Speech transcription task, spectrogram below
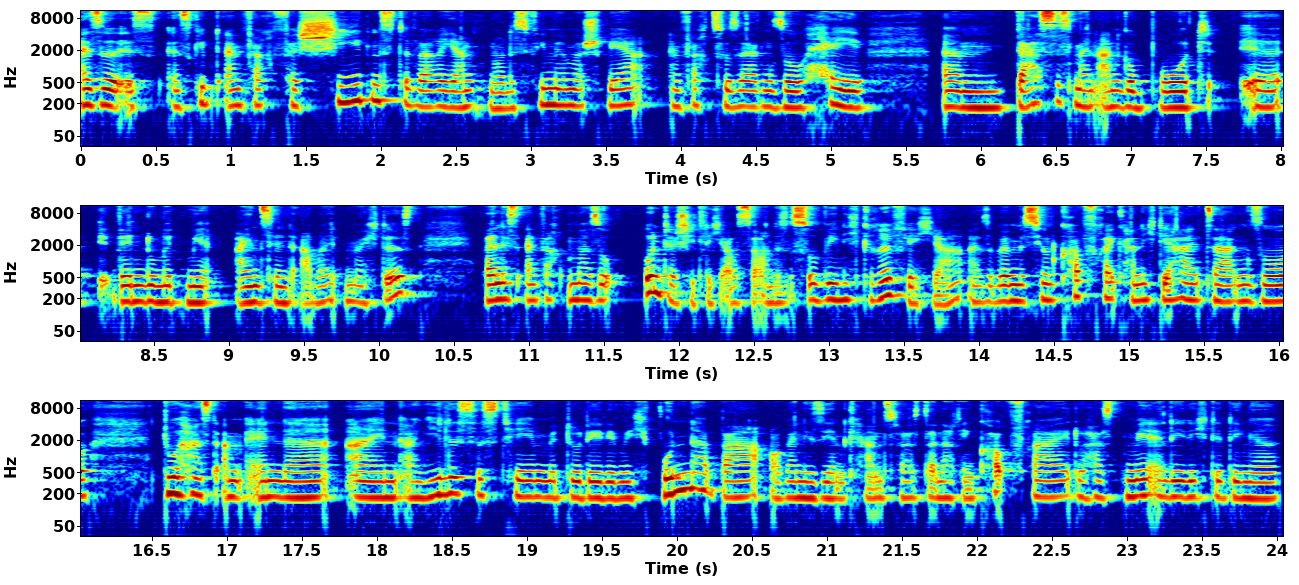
Also es, es gibt einfach verschiedenste Varianten und es fiel mir immer schwer, einfach zu sagen so, hey, ähm, das ist mein Angebot, äh, wenn du mit mir einzeln arbeiten möchtest weil es einfach immer so unterschiedlich aussah und es ist so wenig griffig, ja. Also bei Mission Kopffrei kann ich dir halt sagen, so, du hast am Ende ein agiles System, mit dem du dich wunderbar organisieren kannst. Du hast danach den Kopf frei, du hast mehr erledigte Dinge,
